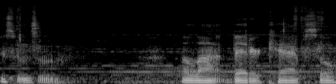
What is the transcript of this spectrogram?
This one's a, a lot better capsule.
